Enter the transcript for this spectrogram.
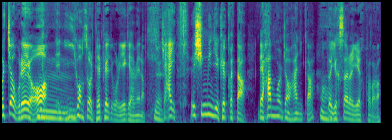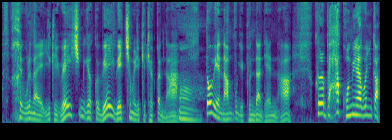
어쩌고 그래요 음. 이광수를 대표적으로 얘기하면은 네. 야 식민지 겪었다 내 한문을 좀 하니까 어. 또 역사를 이렇게 보다가 아, 우리나라에 이렇게 왜 식민 겪고 왜 외침을 이렇게 겪었나 어. 또왜 남북이 분단됐나 그걸 막 고민해 보니까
